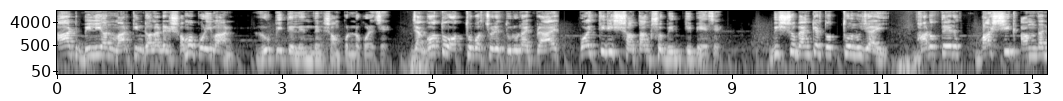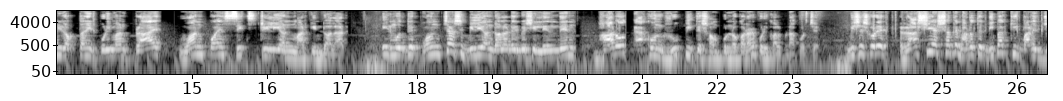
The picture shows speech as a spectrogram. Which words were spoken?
আট বিলিয়ন মার্কিন ডলারের সমপরিমাণ রুপিতে লেনদেন সম্পন্ন করেছে, যা গত অর্থ বছরের তুলনায় প্রায় পঁয়ত্রিশ শতাংশ বৃদ্ধি পেয়েছে। বিশ্ব ব্যাংকের তথ্য অনুযায়ী, ভারতের বার্ষিক আমদানি রপ্তানির পরিমাণ প্রায় ওয়ান পয়েন্ট সিক্স ট্রিলিয়ন মার্কিন ডলার। এর মধ্যে পঞ্চাশ বিলিয়ন ডলারের বেশি লেনদেন ভারত এখন রুপিতে সম্পন্ন করার পরিকল্পনা করছে। বিশেষ করে রাশিয়ার সাথে ভারতের দ্বিপাক্ষিক বাণিজ্য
